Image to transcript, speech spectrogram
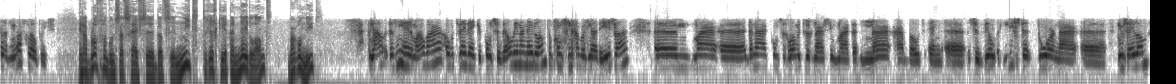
dat het nu afgelopen is. In haar blog van woensdag schrijft ze dat ze niet terugkeert naar Nederland. Waarom niet? Nou, dat is niet helemaal waar. Over twee weken komt ze wel weer naar Nederland. Dan komt ze namelijk naar de Iswa. Um, maar uh, daarna komt ze gewoon weer terug naar Sint Maarten, naar haar boot. En uh, ze wil het liefste door naar uh, Nieuw-Zeeland,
